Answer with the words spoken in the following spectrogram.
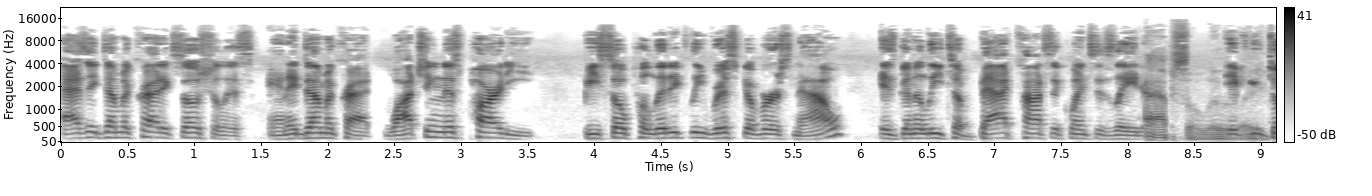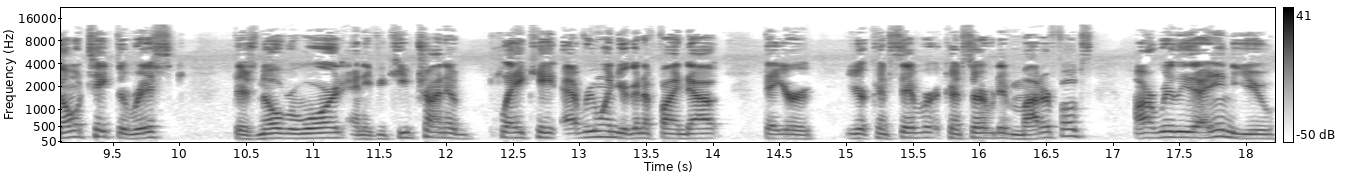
as a Democratic socialist and a Democrat, watching this party be so politically risk averse now is going to lead to bad consequences later. Absolutely. If you don't take the risk, there's no reward, and if you keep trying to placate everyone, you're going to find out that your your conservative, conservative, moderate folks aren't really that into you,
